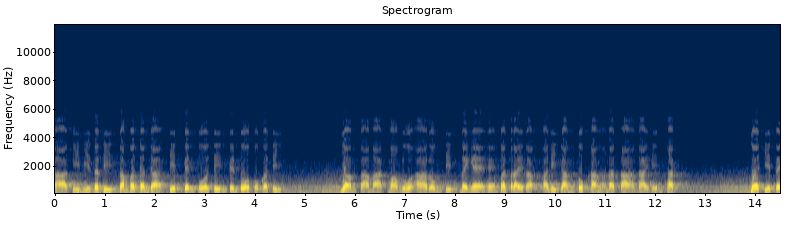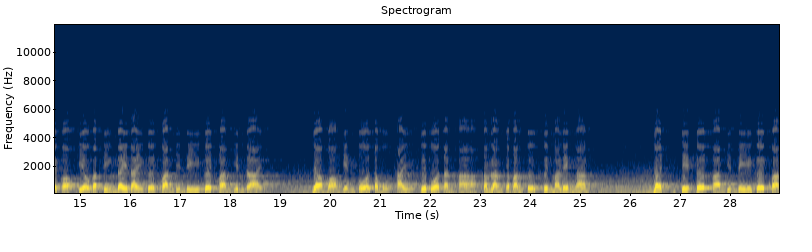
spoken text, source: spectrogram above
นาที่มีสติสัมปชัญญะจิตเป็นตัวศีลเป็นตัวปกติ ย่อมสามารถมองดูอารมณ์จิตในแง่แห่งพระไตรลักษณ์อนิจจังทุกขังอนัตตาได้เด่นชัด เมื่อจิตไปเกาะเกี่ยวกับสิ่งใด ๆ เกิดความยินดีเกิดความยินร้าย ย่อมมองเห็นตัวสมุทัยคือตัวตัณหากำลังจะบังเกิดขึ้นมาเล่นงาน เมื่อจิตเกิดความยินดีเกิดความ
